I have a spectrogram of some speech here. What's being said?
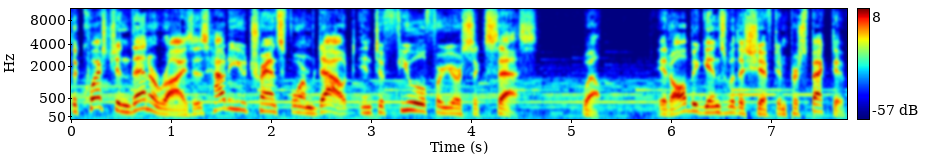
The question then arises, how do you transform doubt into fuel for your success? Well, it all begins with a shift in perspective.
